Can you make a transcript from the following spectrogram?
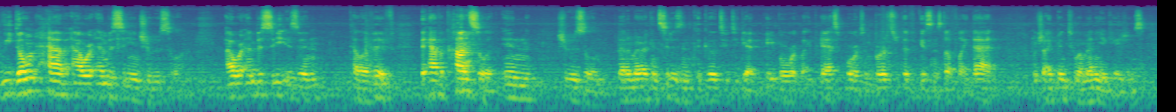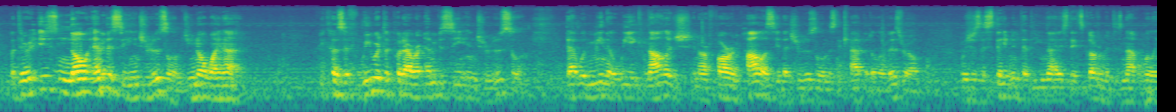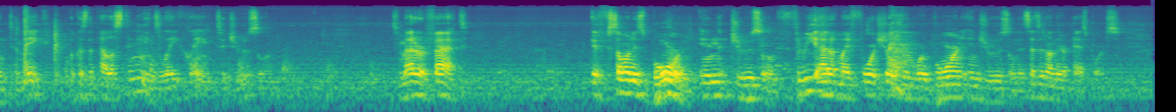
We don't have our embassy in Jerusalem. Our embassy is in Tel Aviv. They have a consulate in Jerusalem that American citizens could go to to get paperwork like passports and birth certificates and stuff like that, which I've been to on many occasions. But there is no embassy in Jerusalem. Do you know why not? Because if we were to put our embassy in Jerusalem, that would mean that we acknowledge in our foreign policy that Jerusalem is the capital of Israel, which is a statement that the United States government is not willing to make because the Palestinians lay claim to Jerusalem. As a matter of fact, if someone is born in Jerusalem, three out of my four children were born in Jerusalem. It says it on their passports.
